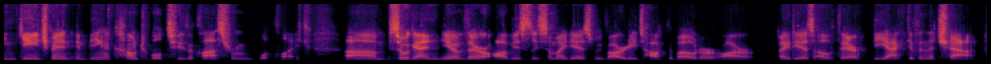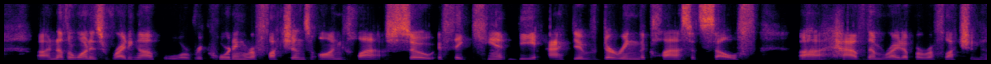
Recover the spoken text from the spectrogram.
engagement and being accountable to the classroom look like? Um, so again, you know, there are obviously some ideas we've already talked about or are ideas out there. Be active in the chat. Another one is writing up or recording reflections on class. So if they can't be active during the class itself, uh, have them write up a reflection.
